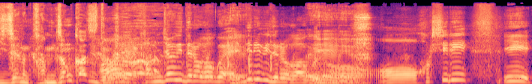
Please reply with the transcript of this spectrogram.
이제는 감정까지 들어가요. 아, 예, 감정이 들어가고 예. 애드립이 예. 들어가고요. 예. 어, 확실히 이,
